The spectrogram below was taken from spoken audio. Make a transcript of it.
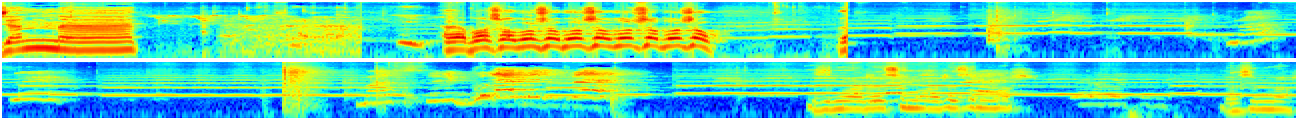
জান্নাত। হ্যাঁ বসো বসো বসো বসো বসো। মার মার মার মার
